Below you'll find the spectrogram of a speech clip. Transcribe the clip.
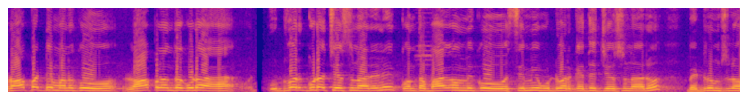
ప్రాపర్టీ మనకు లోపలంతా కూడా వుడ్ వర్క్ కూడా చేస్తున్నారని కొంత భాగం మీకు సెమీ వుడ్ వర్క్ అయితే చేస్తున్నారు. బెడ్రూమ్స్లో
